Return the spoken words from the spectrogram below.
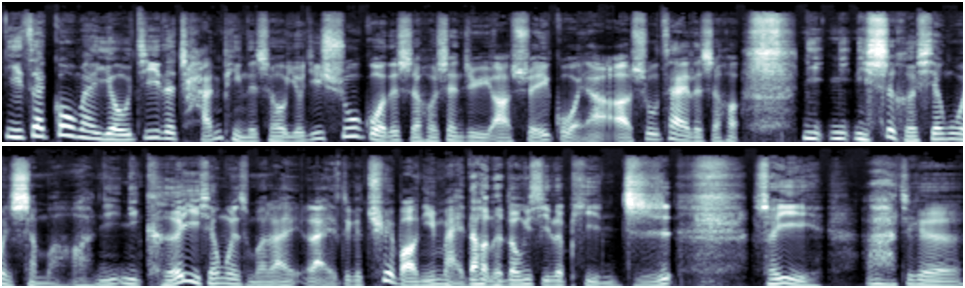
你在购买有机的产品的时候，有机蔬果的时候，甚至于啊水果呀啊蔬菜的时候，你你你适合先问什么啊？你你可以先问什么来来这个确保你买到的东西的品质？所以。啊，这个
